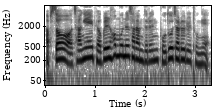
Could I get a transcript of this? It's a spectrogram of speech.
앞서 장애의 벽을 허무는 사람들은 보도자료를 통해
